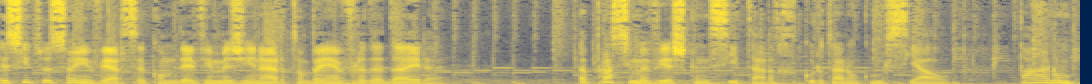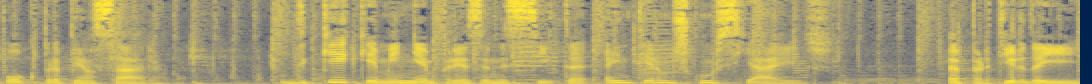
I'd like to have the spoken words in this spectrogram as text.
A situação inversa, como deve imaginar, também é verdadeira. A próxima vez que necessitar de recrutar um comercial, pare um pouco para pensar: de que é que a minha empresa necessita em termos comerciais? A partir daí,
